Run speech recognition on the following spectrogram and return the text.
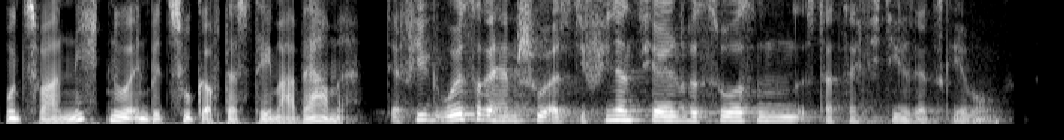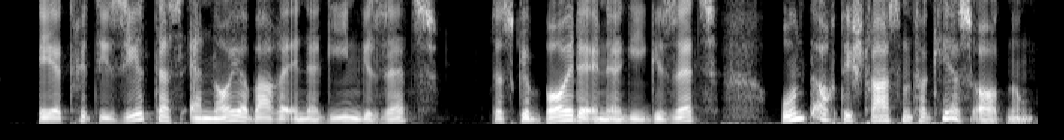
und zwar nicht nur in Bezug auf das Thema Wärme. Der viel größere Hemmschuh als die finanziellen Ressourcen ist tatsächlich die Gesetzgebung. Er kritisiert das Erneuerbare Energiengesetz, das Gebäudeenergiegesetz und auch die Straßenverkehrsordnung,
